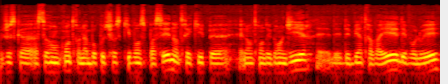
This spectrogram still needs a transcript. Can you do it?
jusqu'à ce rencontre, on a beaucoup de choses qui vont se passer. Notre équipe euh, est en train de grandir, de, bien travailler, d'évoluer.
